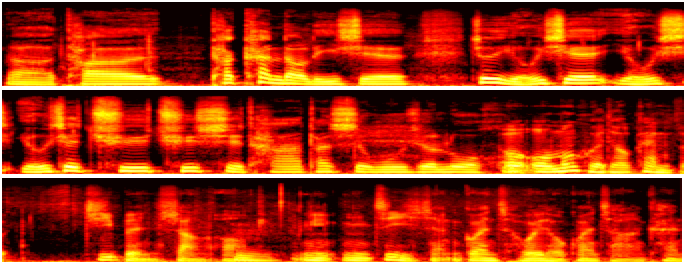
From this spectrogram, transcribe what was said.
啊、他他看到了一些，就是有一些有一些有一些趋趋势他，他似乎就落我后。我们回头看，基本上啊、嗯你你自己想观察，回头观察看，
